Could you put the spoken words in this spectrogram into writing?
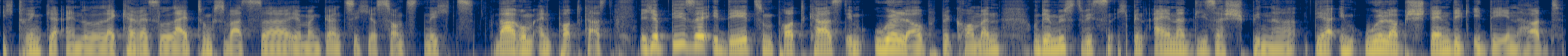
Ich trinke ein leckeres Leitungswasser. Ja, man gönnt sich ja sonst nichts. Warum ein Podcast? Ich habe diese Idee zum Podcast im Urlaub bekommen und ihr müsst wissen, ich bin einer dieser Spinner, der im Urlaub ständig Ideen hat.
